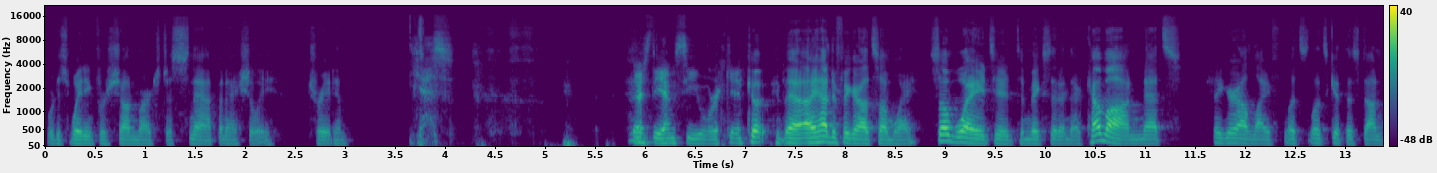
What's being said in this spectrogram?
We're just waiting for Sean Marks to snap and actually trade him. Yes. There's the MCU working. I had to figure out some way, some way to to mix it in there. Come on, Nets, figure out life. Let's let's get this done.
